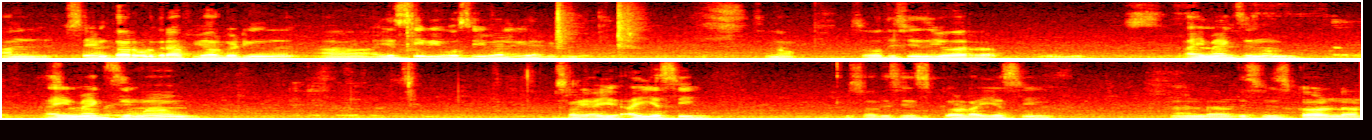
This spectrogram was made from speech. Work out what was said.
and same curved graph you are getting uh, SC VOC value you are getting. No. So this is your uh, I maximum I maximum sorry I, ISC so this is called ISC and uh, this is called uh,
